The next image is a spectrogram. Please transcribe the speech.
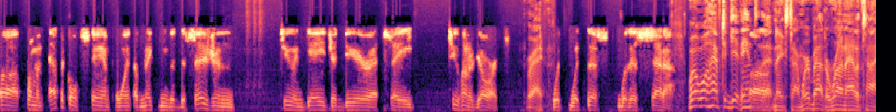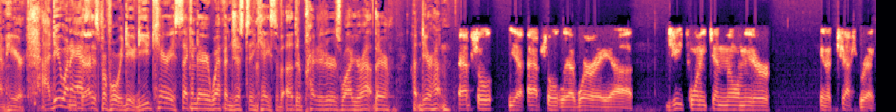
uh, from an ethical standpoint of making the decision to engage a deer at say 200 yards. Right. With with this with this setup. Well, we'll have to get into Uh, that next time. We're about to run out of time here. I do want to ask this before we do. Do you carry a secondary weapon just in case of other predators while you're out there deer hunting? Absolutely. Yeah, absolutely. I wear a uh, G20 10 millimeter in a chest rig.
